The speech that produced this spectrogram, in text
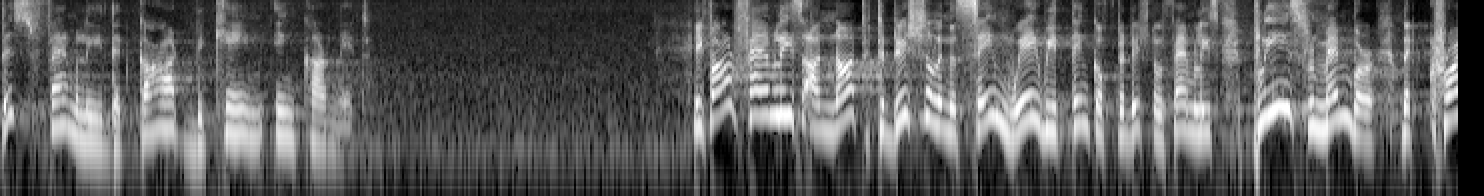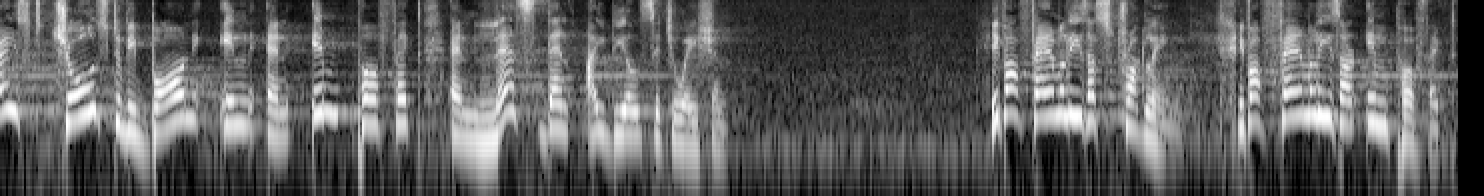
this family that God became incarnate. If our families are not traditional in the same way we think of traditional families, please remember that Christ chose to be born in an imperfect and less than ideal situation. If our families are struggling, if our families are imperfect,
